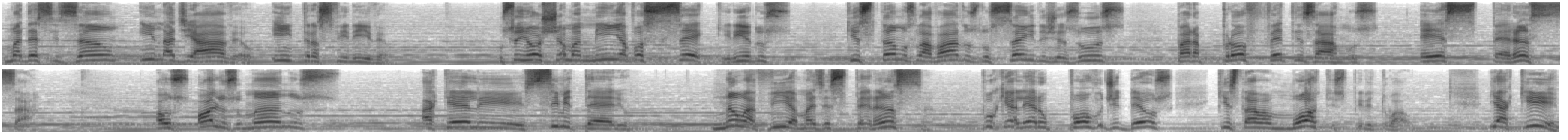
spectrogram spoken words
uma decisão inadiável e intransferível. O Senhor chama a mim e a você, queridos, que estamos lavados no sangue de Jesus, para profetizarmos esperança. Aos olhos humanos, aquele cemitério não havia mais esperança, porque ali era o povo de Deus que estava morto espiritual. E aqui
